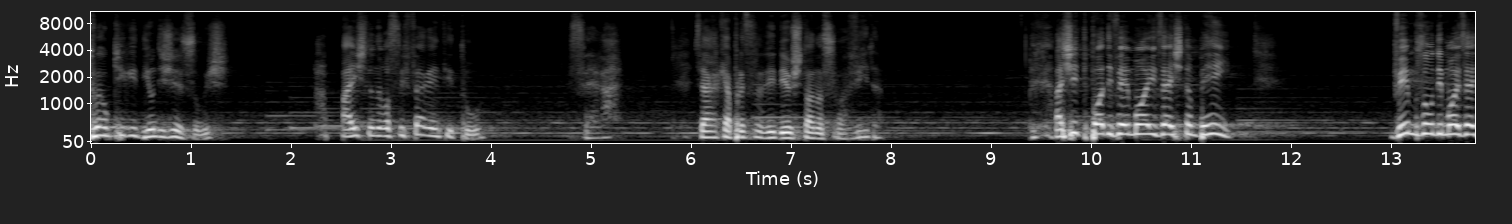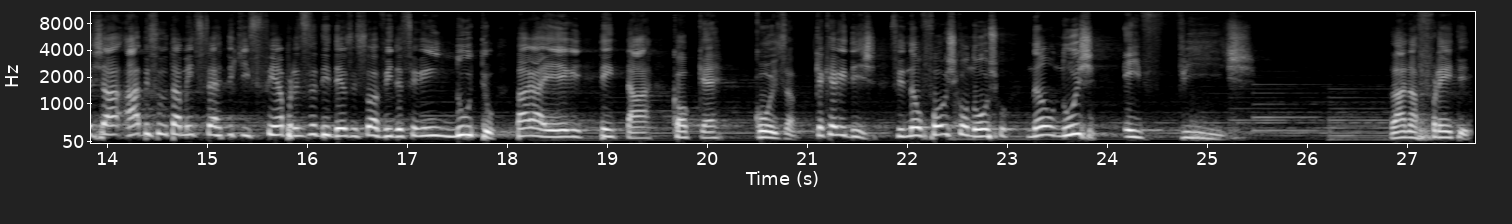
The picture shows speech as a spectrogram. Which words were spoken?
tu é o queridinho de Jesus? Rapaz, tem um negócio diferente de tu. Será? Será que a presença de Deus está na sua vida? A gente pode ver Moisés também. Vemos onde Moisés já absolutamente certo de que sem a presença de Deus em sua vida seria inútil para ele tentar qualquer coisa. O que é que ele diz? Se não fores conosco, não nos envies. Lá na frente,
